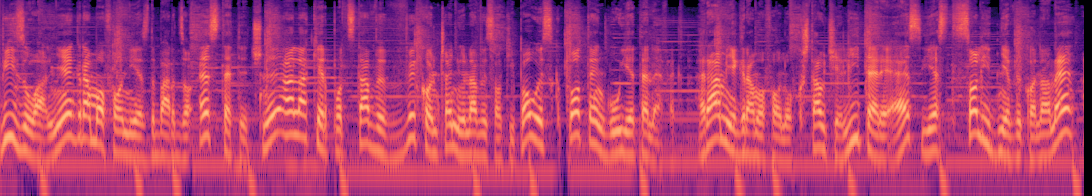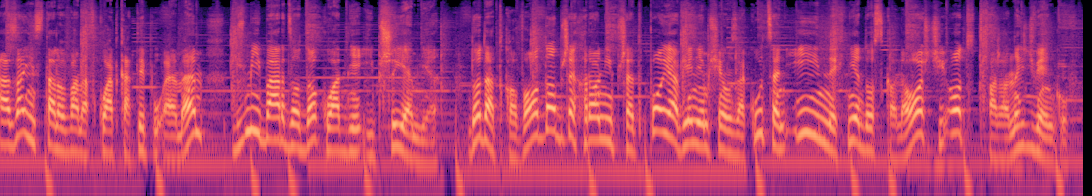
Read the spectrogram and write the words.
Wizualnie gramofon jest bardzo estetyczny, a lakier podstawy w wykończeniu na wysoki połysk potęguje ten efekt. Ramię gramofonu w kształcie litery S jest solidnie wykonane, a zainstalowana wkładka typu MM brzmi bardzo dokładnie i przyjemnie. Dodatkowo dobrze chroni przed pojawieniem się zakłóceń i innych niedoskonałości odtwarzanych dźwięków.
